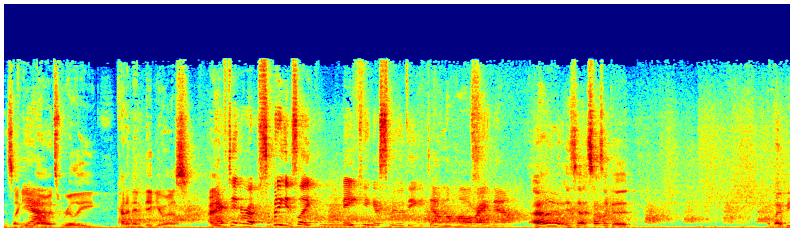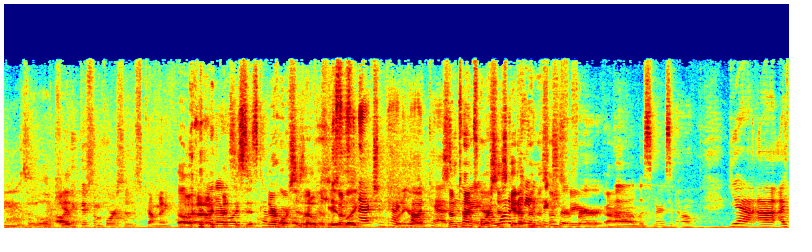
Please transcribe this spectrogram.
it's like Yeah. you know it's really kind of ambiguous. I have to interrupt. Somebody is like making a smoothie down the hall right now. I don't know. Is that sounds like a? It might be. Is it a little Oh, I think there's some horses coming. Oh. Uh, Are there Is horses coming? there are horses little up kid, some, like, an action-packed podcast. Sometimes I, horses I wanna get up paint in a the picture Sunsphere, for uh, um, listeners at home. Yeah, uh, I,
